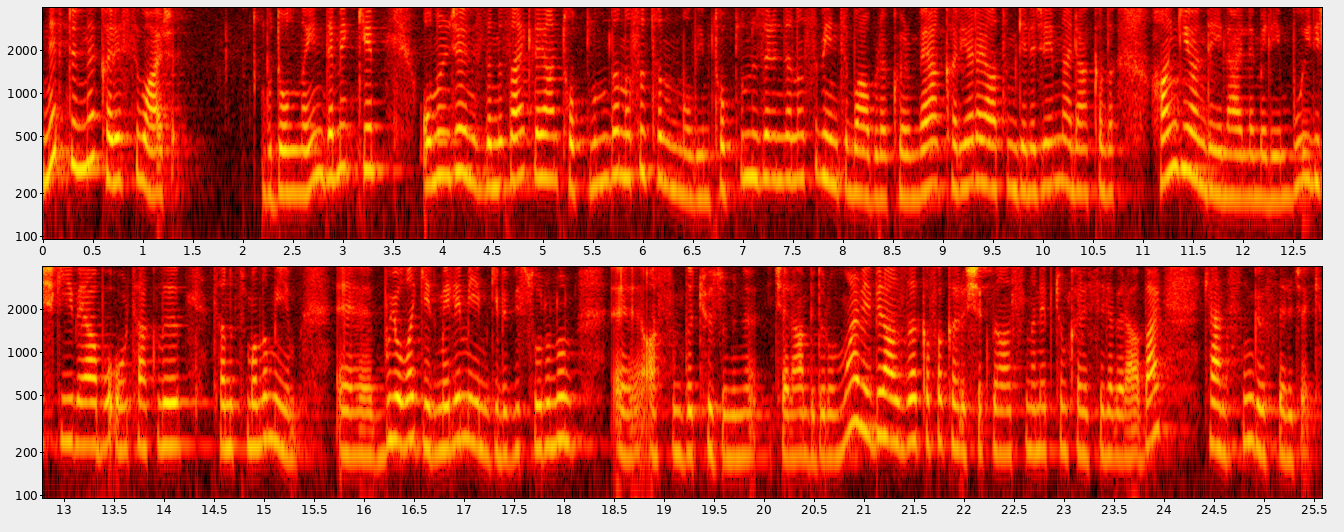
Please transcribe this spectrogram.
Neptün'le karesi var bu dolunayın. Demek ki 10. evinizden özellikle yani toplumda nasıl tanınmalıyım? Toplum üzerinde nasıl bir intiba bırakıyorum? Veya kariyer hayatım, geleceğimle alakalı hangi yönde ilerlemeliyim? Bu ilişkiyi veya bu ortaklığı tanıtmalı mıyım? E, bu yola girmeli miyim gibi bir sorunun e, aslında çözümünü içeren bir durum var. Ve biraz da kafa karışıklığı aslında Neptün karesiyle beraber kendisini gösterecek.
